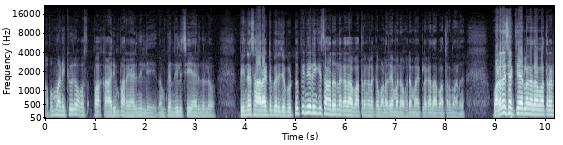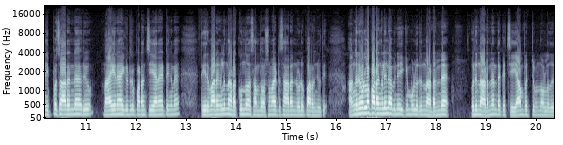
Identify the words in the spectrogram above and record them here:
അപ്പം മണിക്കൊരു അവസ്ഥ കാര്യം പറയായിരുന്നില്ലേ? നമുക്ക് എന്തെങ്കിലും ചെയ്യായിരുന്നല്ലോ? പിന്നെ സാറായിട്ട് പരിചയപ്പെട്ടു. പിന്നീട് എനിക്ക് സാറ് എന്ന കഥാപാത്രങ്ങളൊക്കെ വളരെ മനോഹരമായിട്ടുള്ള കഥാപാത്രമാണ്. വളരെ ശക്തിയായിട്ടുള്ള കഥാപാത്രമാണ്. ഇപ്പോൾ സാർ എന്നെ ഒരു നായകനായിട്ടൊരു പടം ചെയ്യാനായിട്ട് ഇങ്ങനെ തീരുമാനങ്ങൾ നടക്കുന്നു. സന്തോഷമായിട്ട് സാർ എന്നോട് പറഞ്ഞു. അങ്ങനെയുള്ള പടങ്ങളിൽ അഭിനയിക്കുമ്പോൾ ഒരു നടന്റെ ഒരു നടൻ എന്തൊക്കെ ചെയ്യാൻ പറ്റുമെന്നുള്ളത്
